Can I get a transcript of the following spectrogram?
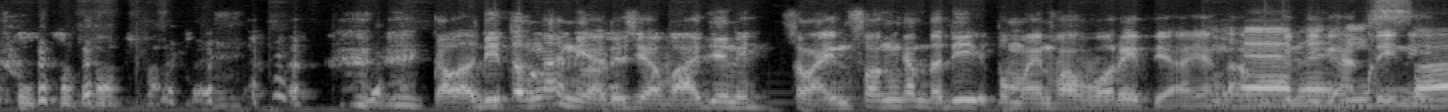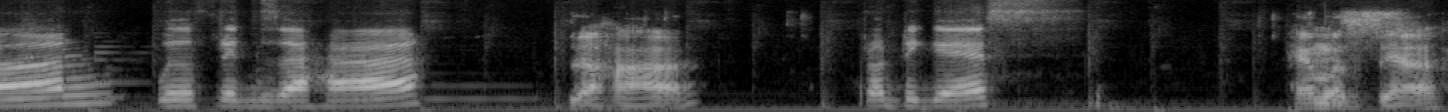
Kalau di tengah nih ada siapa aja nih? Selain Son kan tadi pemain favorit ya, yang nggak Ya, mungkin diganti nih. Radisson, Wilfried Zaha, Zaha, Rodriguez, Yes. ya,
